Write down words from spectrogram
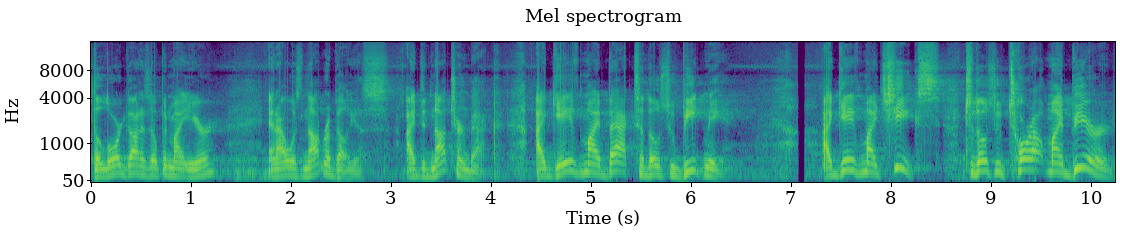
The Lord God has opened my ear, and I was not rebellious. I did not turn back. I gave my back to those who beat me. I gave my cheeks to those who tore out my beard.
